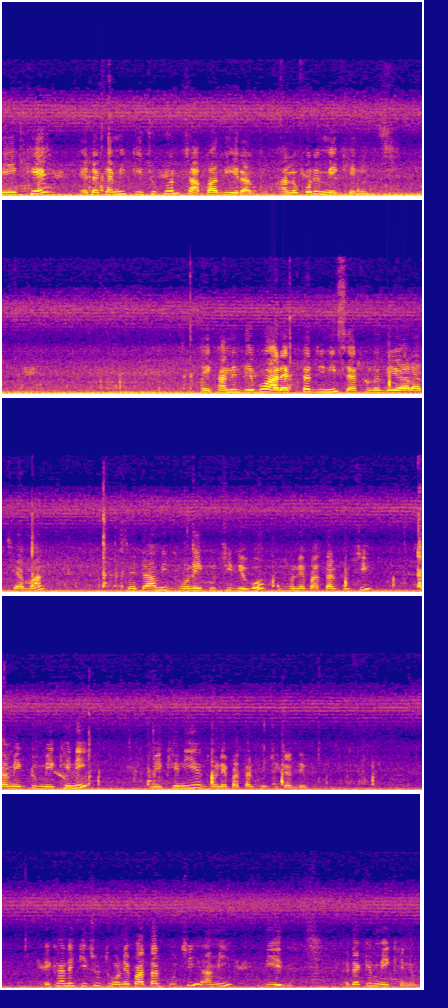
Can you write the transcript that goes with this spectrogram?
মেখে এটাকে আমি কিছুক্ষণ চাপা দিয়ে রাখব। ভালো করে মেখে নিচ্ছি। এখানে দেব আর একটা জিনিস এখনও দেওয়ার আছে আমার। সেটা আমি ধনে কুচি দেব, ধনে পাতার কুচি। আমি একটু মেখে নিই। মেখে নিয়ে ধনে পাতার কুচিটা দেব। এখানে কিছু ধনে পাতার কুচি আমি দিয়ে দিচ্ছি। এটাকে মেখে নেব।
